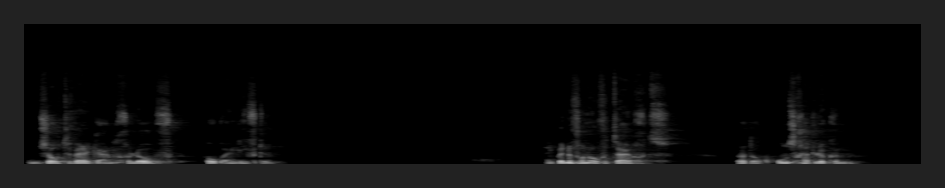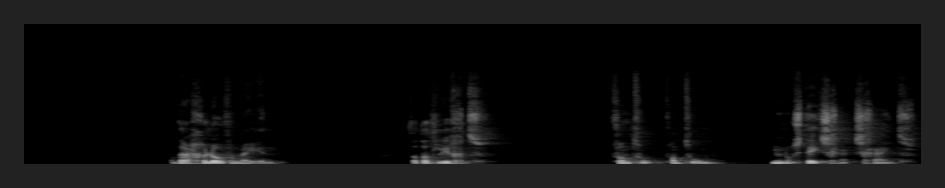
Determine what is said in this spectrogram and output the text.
om zo te werken aan geloof, hoop en liefde. ik ben ervan overtuigd dat ook ons gaat lukken. Daar geloven wij in. Dat dat licht van, van toen nu nog steeds schijnt.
